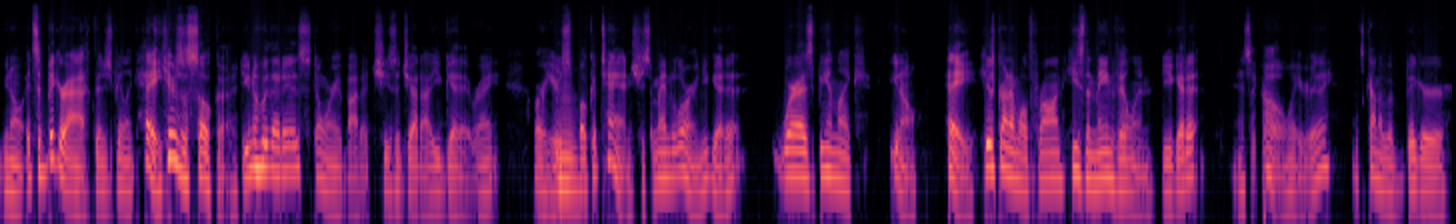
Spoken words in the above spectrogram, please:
You know, it's a bigger ask than just being like, hey, here's Ahsoka. Do you know who that is? Don't worry about it. She's a Jedi. You get it, right? Or here's Mhm. Bo Katan. She's a Mandalorian. You get it. Whereas being like, you know, hey, here's Grand Admiral Thrawn. He's the main villain. Do you get it? And it's like, oh, wait, really? That's kind of a bigger,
